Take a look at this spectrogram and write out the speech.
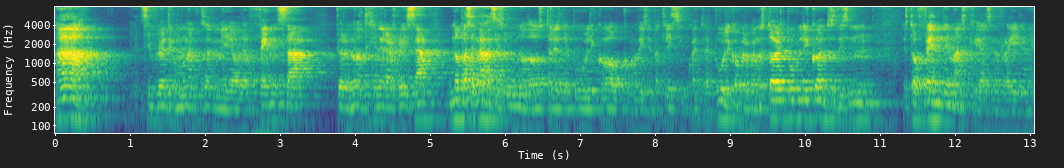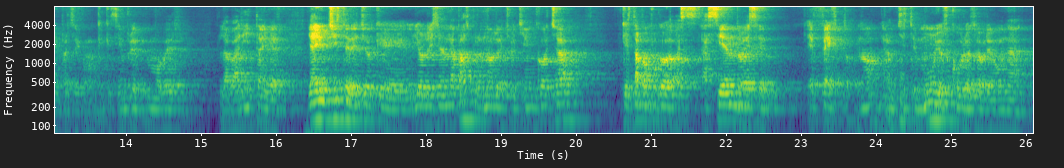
ah, simplemente como una cosa medio de ofensa, pero no te genera risa, no pasa nada si es uno, dos, tres del público, como dice Patricia, 50 del público, pero cuando es todo el público, entonces dicen, mm, esto ofende más que hacer reír, a mí me parece como que, que, siempre mover la varita y ver. Y hay un chiste, de hecho, que yo lo hice en La Paz, pero no lo he hecho aquí en Cocha, que estaba un poco haciendo ese efecto, ¿no? Era un chiste muy oscuro sobre una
